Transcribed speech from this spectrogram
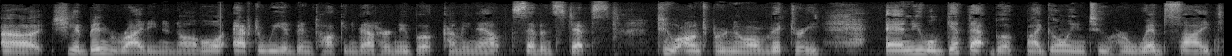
uh, she had been writing a novel after we had been talking about her new book coming out, Seven Steps to Entrepreneurial Victory. And you will get that book by going to her website.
